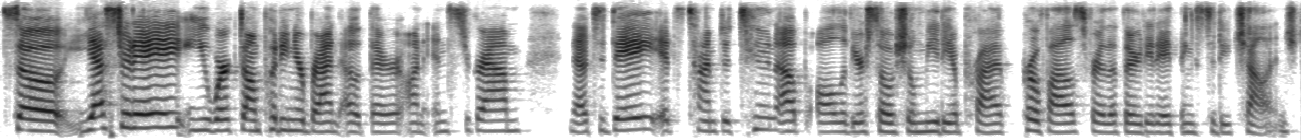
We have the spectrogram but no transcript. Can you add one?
so yesterday you worked on putting your brand out there on Instagram. Now today it's time to tune up all of your social media pri- profiles for the 30 day Things to Do challenge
